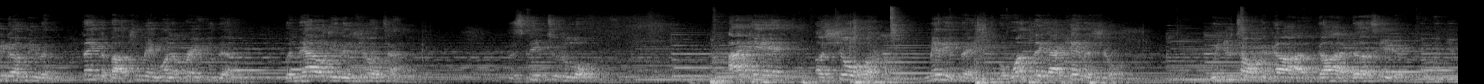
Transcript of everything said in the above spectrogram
we don't even think about. You may want to pray for them. But now it is your time to speak to the Lord. I can't assure many things, but one thing I can assure, when you talk to God, God does hear you when you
